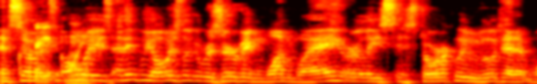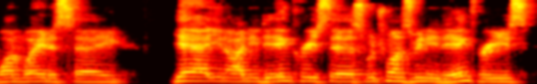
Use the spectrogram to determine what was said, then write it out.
And so Great it's point. always, I think we always look at reserving one way, or at least historically, we looked at it one way to say, yeah, you know, I need to increase this. Which ones we need to increase?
